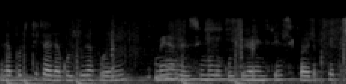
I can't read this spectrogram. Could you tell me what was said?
de la política de la cultura juvenil, menos del símbolo cultural intrínseco del objeto.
